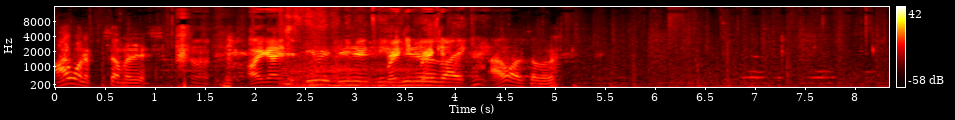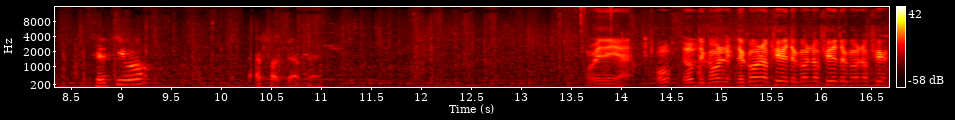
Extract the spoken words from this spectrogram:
I want some of this. Alright guys, Even Junior, Breaking, Junior was breaking. like, I want some of it. Tootsie Roll? That's fucked up, man. where are they at? Oh, oh, they're going they're going up here, they're going up here, they're going up here.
